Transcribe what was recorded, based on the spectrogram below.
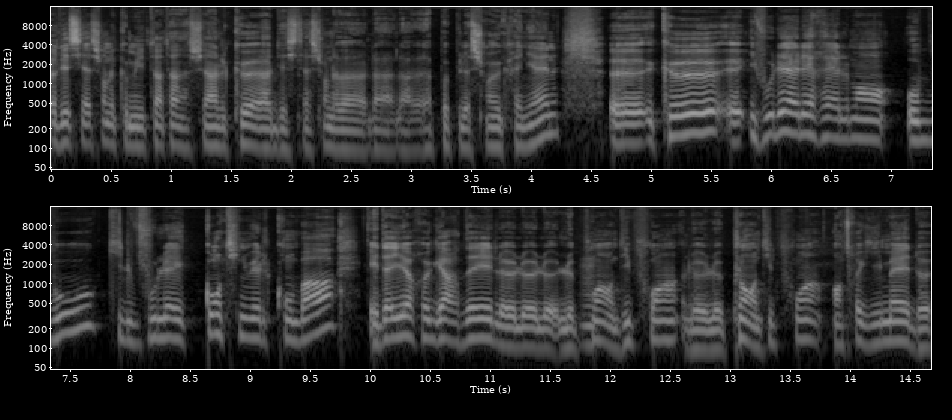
à destination de la communauté internationale qu'à destination de la, population ukrainienne, euh, qu'il euh, voulait aller réellement au bout, qu'il voulait continuer le combat. Et d'ailleurs, regardez le, le, point en 10 points, le, plan en 10 points, entre guillemets, de,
